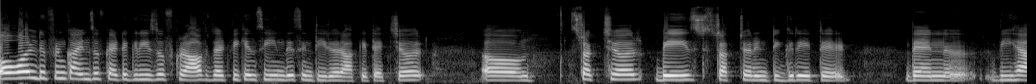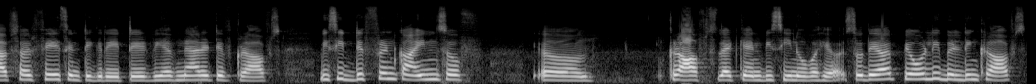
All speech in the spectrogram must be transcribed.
all different kinds of categories of crafts that we can see in this interior architecture. Um, structure based, structure integrated, then uh, we have surface integrated, we have narrative crafts, we see different kinds of uh, crafts that can be seen over here. So, they are purely building crafts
